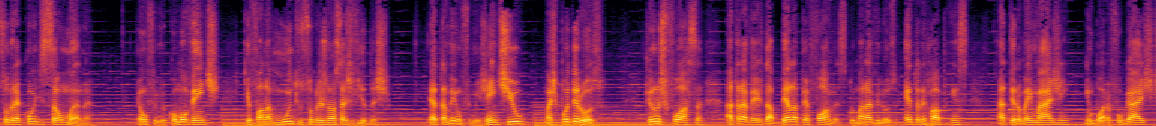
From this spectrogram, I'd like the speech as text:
sobre a condição humana. É um filme comovente que fala muito sobre as nossas vidas. É também um filme gentil, mas poderoso, que nos força, através da bela performance do maravilhoso Anthony Hopkins, a ter uma imagem, embora fugaz,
